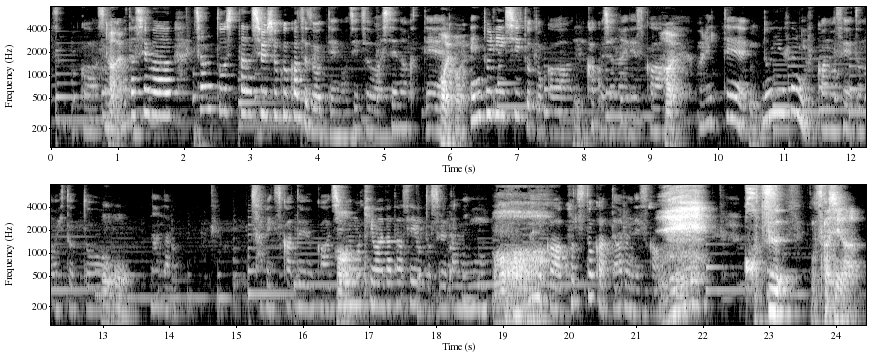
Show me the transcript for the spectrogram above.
そっか、その、はい私はちゃんとした就職活動っていうのを実はしてなくて、はいはい。エントリーシートとか書くじゃないですか。はあれってうんどういうふうに他の生徒の人と、うおうなんだろう差別化というか自分を際立たせようとするために何あかコツとかってあるんですか？あ。ええコツ、難しいな。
